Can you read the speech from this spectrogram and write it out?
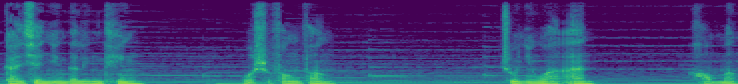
感谢您的聆听，我是芳芳，祝您晚安，好梦。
